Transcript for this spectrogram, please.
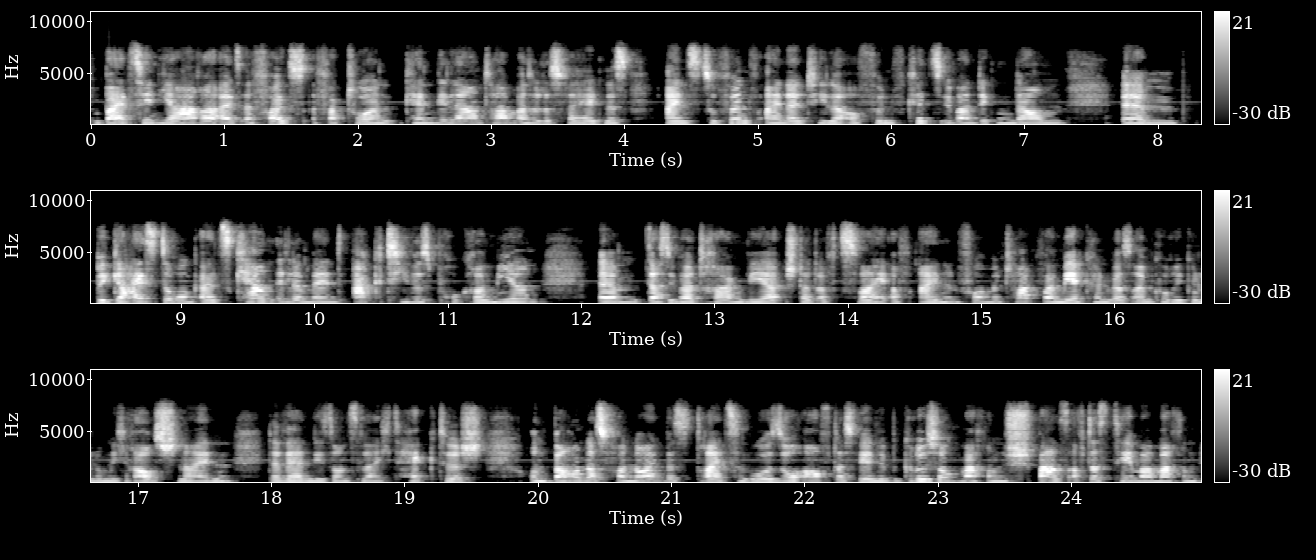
bald zehn Jahre als Erfolgsfaktoren kennengelernt haben, also das Verhältnis 1 zu 5, ein ITler auf 5 Kids über den dicken Daumen, ähm, Begeisterung als Kernelement, aktives Programmieren, ähm, das übertragen wir statt auf zwei auf einen Vormittag, weil mehr können wir aus einem Curriculum nicht rausschneiden. Da werden die sonst leicht hektisch. Und bauen das von 9 bis 13 Uhr so auf, dass wir eine Begrüßung machen, Spaß auf das Thema machen,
